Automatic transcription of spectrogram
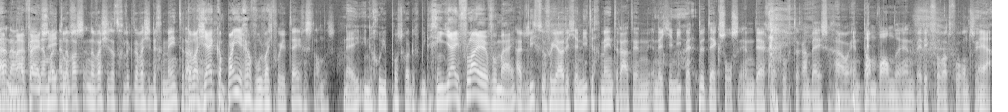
bij nou, oké, vijf dan, wa- en, dan zetels. was, en dan was je dat geluk, dan was je de gemeenteraad. Dan was jij campagne gaan voeren. Was je- voor je tegenstanders. Nee, in de goede postcodegebieden. Ging jij flyer voor mij? Uit liefde voor jou dat je niet de gemeenteraad en, en dat je niet met putdeksels en dergelijke hoeft te gaan bezighouden. En damwanden en weet ik veel wat voor onzin. Ja,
